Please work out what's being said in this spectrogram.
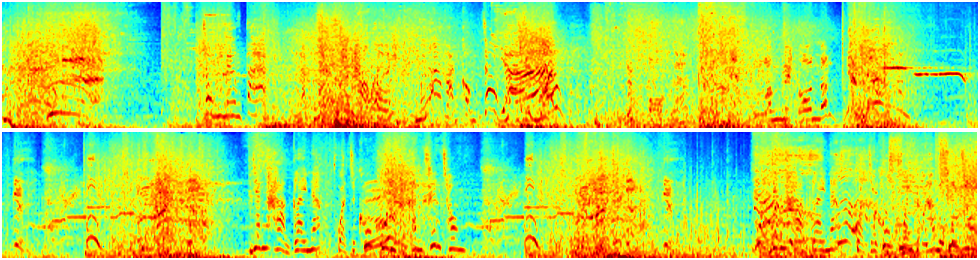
ม จงลืมตา นักเล่นสีขาวเอ๋ยมื้ออาหารของเจ้ามาถึงแล้วนึกออกแล้วพลังในตอนนั้นยังห่างไกลนักกว่าจะคู่ควรกับคำชื่นชม ยังห่างไกลนักกว่าจะคู่ควรกับคำชื่นชม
